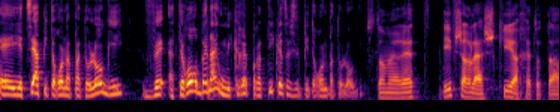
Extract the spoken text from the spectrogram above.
אה, יצא הפתרון הפתולוגי, והטרור בעיניי הוא מקרה פרטי כזה של פתרון פתולוגי. זאת אומרת, אי אפשר להשכיח את אותה,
